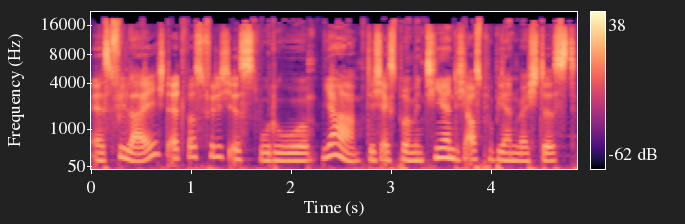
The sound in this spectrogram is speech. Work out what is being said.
es vielleicht etwas für dich ist, wo du, ja, dich experimentieren, dich ausprobieren möchtest.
